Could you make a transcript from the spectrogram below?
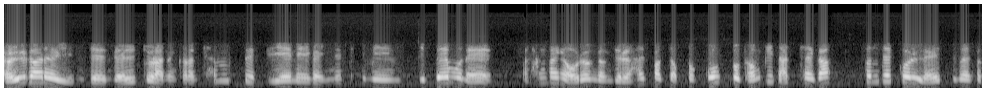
결과를 이제 낼 줄 아는 그런 챔스 DNA가 있는 팀이기 때문에 상당히 어려운 경기를 할 수밖에 없었고 또 경기 자체가 선제골 내주면서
